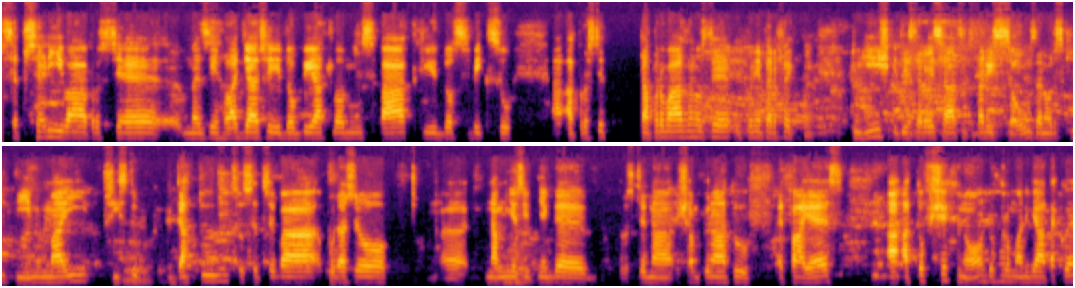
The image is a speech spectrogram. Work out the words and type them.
se přelívá prostě mezi hlaďaři do biatlonu, zpátky do Swixu a, a prostě ta provázanost je úplně perfektní. Tudíž i ty servisáci, co tady jsou za norský tým, mají přístup k datům, co se třeba podařilo eh, naměřit někde prostě na šampionátu v FIS a, a to všechno dohromady dělá takové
